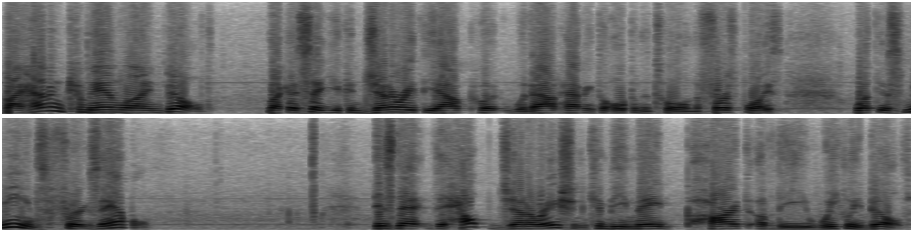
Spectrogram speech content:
By having command line build, like I said, you can generate the output without having to open the tool in the first place. What this means, for example, is that the help generation can be made part of the weekly build.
